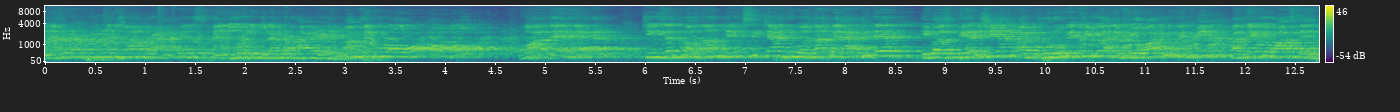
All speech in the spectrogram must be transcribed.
He never had a permanent job practice and nobody would ever hire him. I'm thinking, oh, what the hell? Jesus was not Mexican, he was not Melankide, he was Persian, I prove it to you, and if you argue with me, I'll take you hostage.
